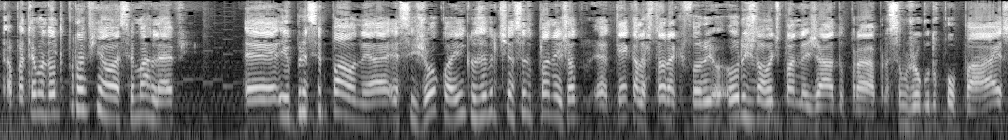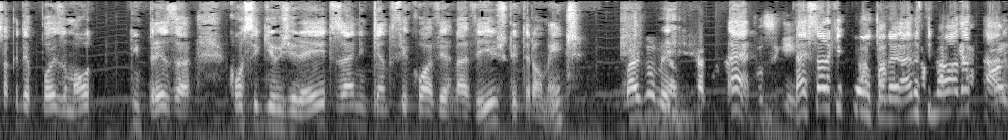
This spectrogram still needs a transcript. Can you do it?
Dá pra ter mandado pro avião, ia ser mais leve. É, e o principal, né? Esse jogo aí, inclusive, ele tinha sido planejado. é, tem aquela história que foi originalmente planejado pra ser um jogo do Popeye, só que depois uma outra empresa conseguiu os direitos, a Nintendo ficou a ver navios, literalmente. Mais ou menos. É, Foi o seguinte. é a história que conta, né? Aí no final adaptaram.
